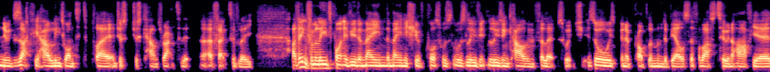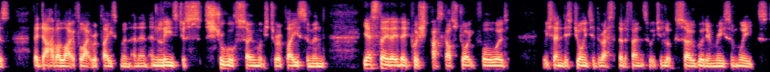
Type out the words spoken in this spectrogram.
knew exactly how Leeds wanted to play, and just just counteracted it uh, effectively. I think from a Leeds point of view, the main the main issue, of course, was was losing, losing Kalvin Phillips, which has always been a problem under Bielsa for the last two and a half years. They don't have a like for like replacement, and and Leeds just struggle so much to replace him. And yesterday they they pushed Pascal Struijk forward which then disjointed the rest of the defence, which had looked so good in recent weeks.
